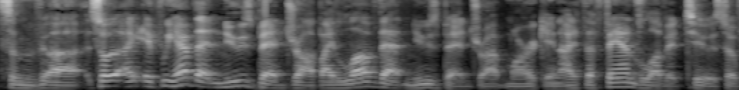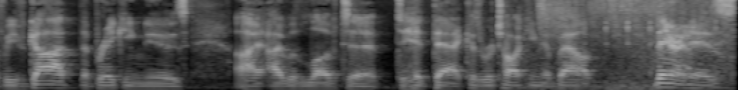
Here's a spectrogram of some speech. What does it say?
Some uh, so I, if we have that news bed drop, I love that news bed drop, Mark, and I, the fans love it too. So if we've got the breaking news, I, I would love to to hit that because we're talking about. There it is.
